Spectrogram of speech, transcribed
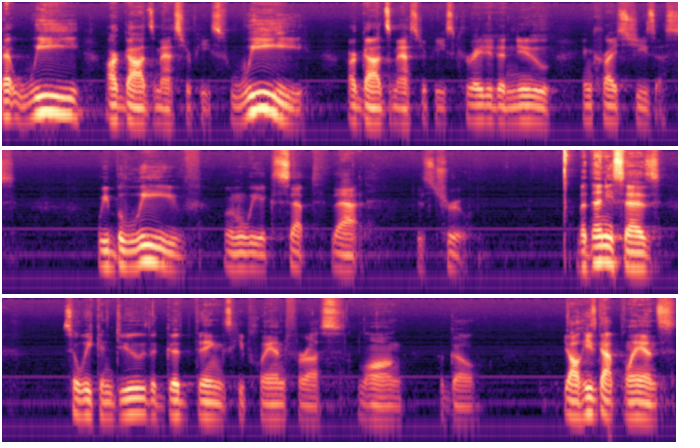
that we are God's masterpiece. We are God's masterpiece, created anew in Christ Jesus. We believe when we accept that is true. But then he says, so we can do the good things he planned for us long ago. Y'all, he's got plans.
